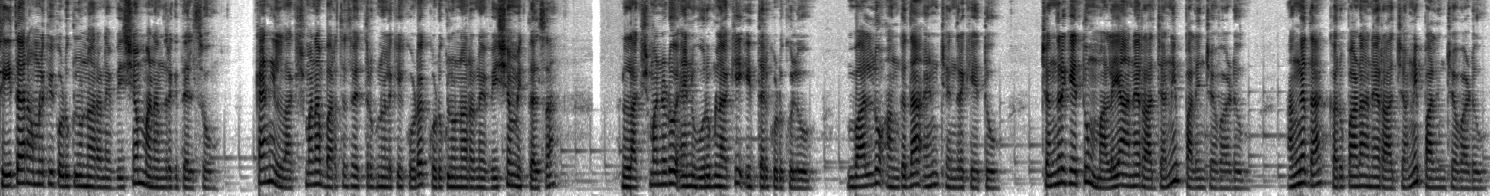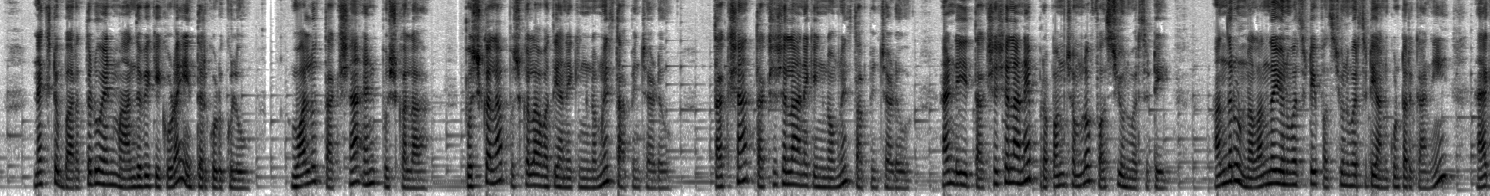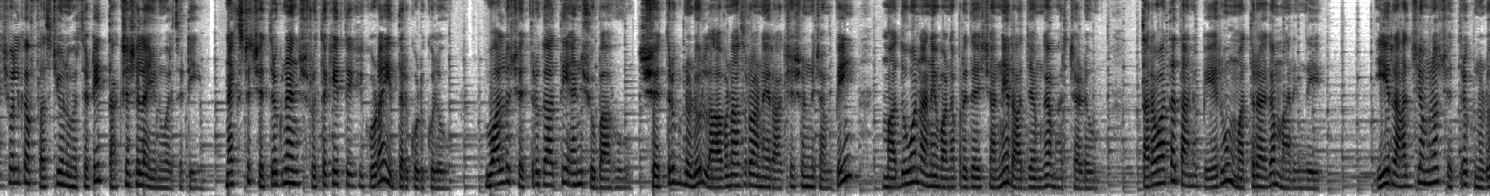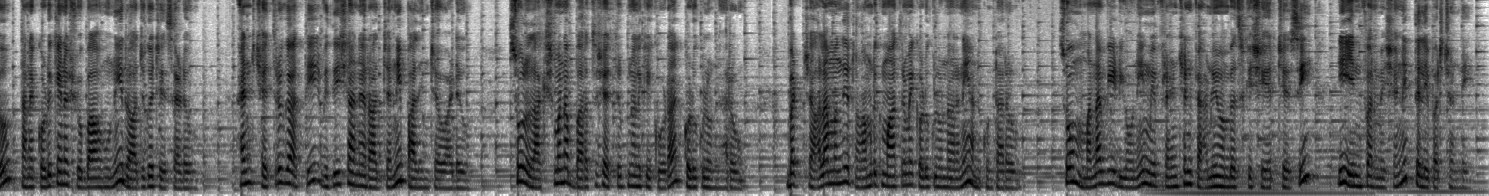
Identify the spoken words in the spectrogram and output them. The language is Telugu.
సీతారాములకి కొడుకులున్నారనే విషయం మనందరికీ తెలుసు. కానీ లక్ష్మణ భరత శత్రుఘ్నులకి కూడా కొడుకులున్నారనే విషయం మీకు తెలుసా? లక్ష్మణుడు అండ్ ఊర్మిళకి ఇద్దరు కొడుకులు. వాళ్ళు అంగద అండ్ చంద్రకేతు. చంద్రకేతు మలయ అనే రాజ్యాన్ని పాలించేవాడు. అంగద కరుపాడ అనే రాజ్యాన్ని పాలించేవాడు. నెక్స్ట్ భరతుడు అండ్ మాంధవికి కూడా ఇద్దరు కొడుకులు. వాళ్ళు తక్ష అండ్ పుష్కల. పుష్కల పుష్కలావతి అనే కింగ్డమ్ని స్థాపించాడు. తక్ష తక్షశిల అనే కింగ్డమ్ని స్థాపించాడు. అండ్ ఈ తక్షశిల అనే ప్రపంచంలో ఫస్ట్ యూనివర్సిటీ. అందరూ నలంద యూనివర్సిటీ ఫస్ట్ యూనివర్సిటీ అనుకుంటారు కానీ యాక్చువల్గా first university Takshashila university. Next Shatrughna and శృతకీర్తికి కూడా ఇద్దరు కొడుకులు. వాళ్ళు శత్రుఘాతి అండ్ శుబాహు శత్రుఘ్నుడు లావణాసురు అనే రాక్షసుడిని చంపి మధువన్ అనే వన ప్రదేశాన్ని రాజ్యంగా మార్చాడు. తర్వాత తాను పేరు మథురాగా మారింది. ఈ రాజ్యంలో శత్రుఘ్నుడు తన కొడుకైన శుబాహుని రాజుగా చేశాడు. అండ్ శత్రుఘాతి విదిశ అనే రాజ్యాన్ని పాలించేవాడు. సో లక్ష్మణ భరత శత్రుఘ్నులకి కూడా కొడుకులున్నారు. బట్ చాలామంది రాముడికి మాత్రమే కొడుకులున్నారని అనుకుంటారు. సో మన వీడియోని మీ ఫ్రెండ్స్ అండ్ ఫ్యామిలీ మెంబర్స్కి షేర్ చేసి ఈ ఇన్ఫర్మేషన్ని తెలియపరచండి.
